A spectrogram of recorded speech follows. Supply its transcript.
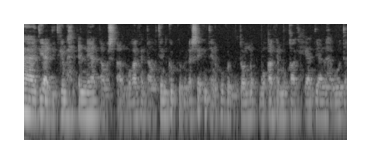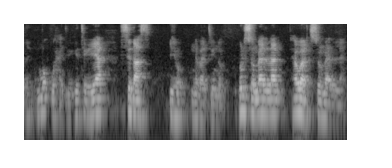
aad iyo aad idinka mahad celinayaa daawashada aad muuqaalkan daawateen gobgaba dhashay. Intaynu ku kulmi doonno muuqaalkan muuqaalka xiga haddii alla awooda leh. Mo waxaan idinka tegayaa sidaas iyo nabaadiino bul somaliland hawaarta somaliland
